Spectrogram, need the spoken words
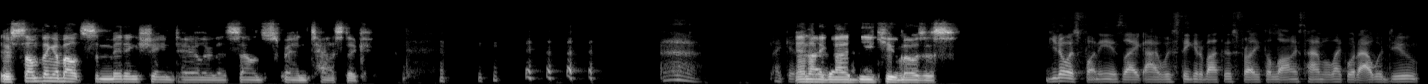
There's something about submitting Shane Taylor that sounds fantastic. I And I got a DQ Moses. you know what's funny is like I was thinking about this for like the longest time of like what I would do,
